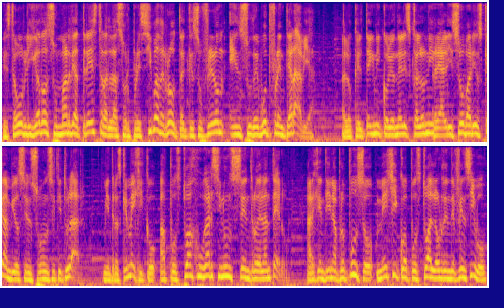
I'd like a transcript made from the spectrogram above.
estaba obligado a sumar de a 3 tras la sorpresiva derrota que sufrieron en su debut frente a Arabia, a lo que el técnico Lionel Scaloni realizó varios cambios en su once titular, mientras que México apostó a jugar sin un centro delantero. Argentina propuso, México apostó al orden defensivo,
